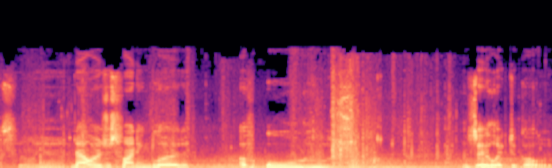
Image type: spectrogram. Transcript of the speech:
So yeah, now we're just finding blood of Urus, as they like to call it.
